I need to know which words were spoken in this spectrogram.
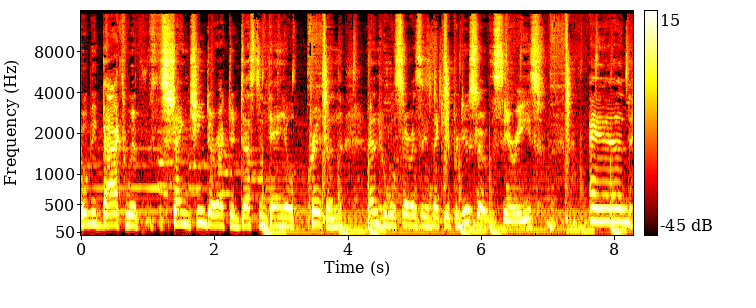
will be backed with Shang-Chi director Destin Daniel Cretton, and who will serve as the executive producer of the series. And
